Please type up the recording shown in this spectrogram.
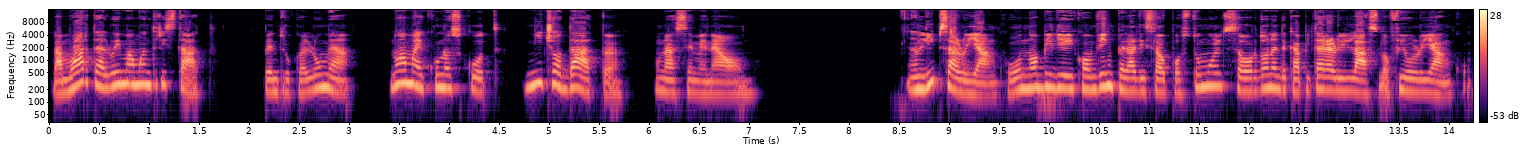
la moartea lui m-am întristat, pentru că lumea nu a mai cunoscut niciodată un asemenea om. În lipsa lui Iancu, nobilii îi conving pe Ladislau Postumul să ordone decapitarea lui Laslo, fiul lui Iancu.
